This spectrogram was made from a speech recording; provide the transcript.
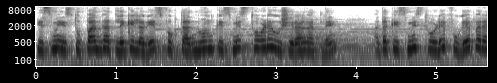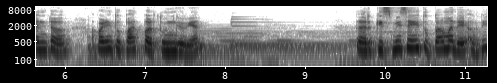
किसमिस तुपात घातले की लगेच फुगतात म्हणून किसमिस थोडे उशिरा घातले. आता किसमिस थोडे फुगेपर्यंत आपण हे तुपात परतून घेऊया. तर किसमिसही तुपामध्ये अगदी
